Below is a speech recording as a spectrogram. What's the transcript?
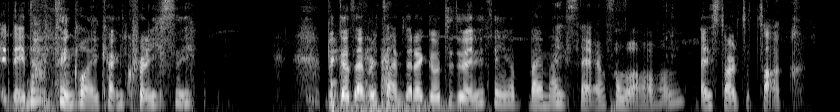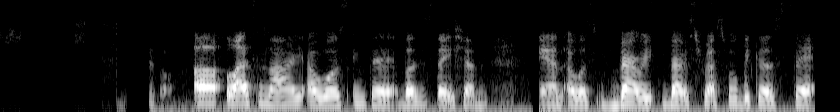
And they don't think like I'm crazy. Because every time that I go to do anything by myself alone, I start to talk. Uh, last night I was in the bus station, and I was very very stressful because the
